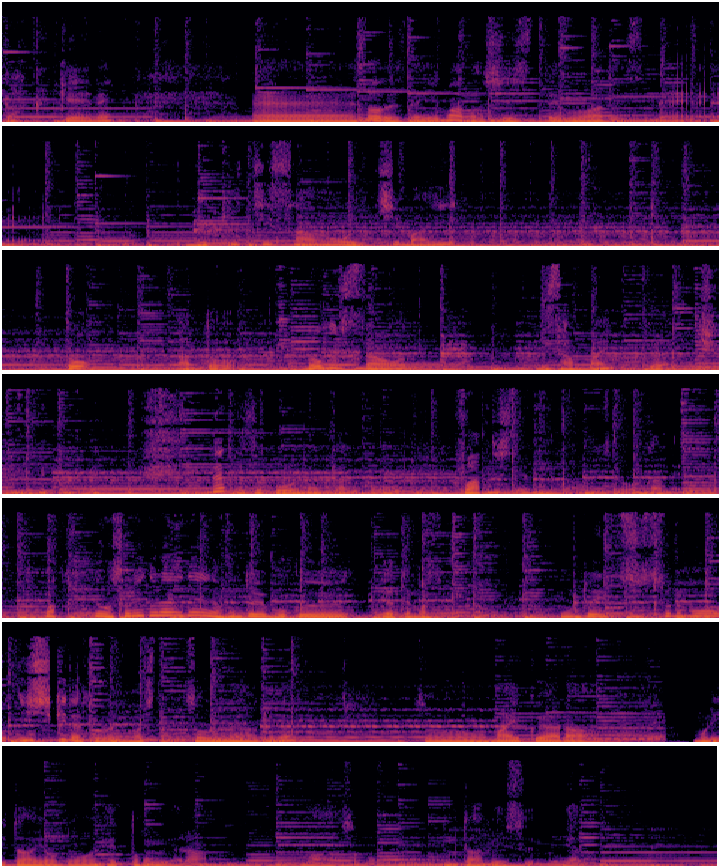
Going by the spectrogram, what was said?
額系ね。えー、そうですね、今のシステムはですね、ゆきちさんを1枚と、あと、野口さんを2、3枚ぐらい。なんでそこをなんかこう、ふわっとしてるのかはちょっとわかんないですけど。まあ、でもそれぐらいね、本当に僕やってますよ。本当に、それも意識で揃えました。そうね、なんかね。そのマイクやら、モニター用のヘッドホンやら、まあそのインターフェースやら、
